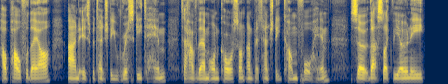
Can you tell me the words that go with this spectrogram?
how powerful they are, and it's potentially risky to him to have them on Coruscant and potentially come for him. So that's like the only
